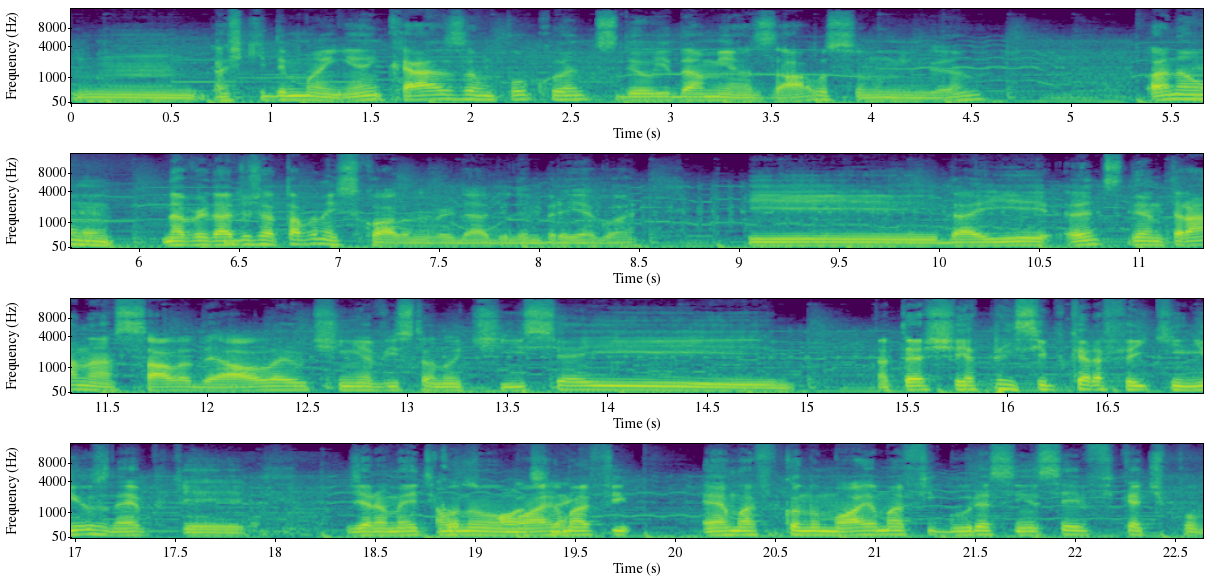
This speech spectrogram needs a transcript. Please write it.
hum, acho que de manhã em casa, um pouco antes de eu ir dar minhas aulas, se eu não me engano. Ah, não, é. na verdade eu já tava na escola, na verdade, lembrei agora. E daí, antes de entrar na sala de aula, eu tinha visto a notícia e até achei a princípio que era fake news, né? Porque geralmente é quando morre né? uma é uma quando morre uma figura assim, você fica tipo,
